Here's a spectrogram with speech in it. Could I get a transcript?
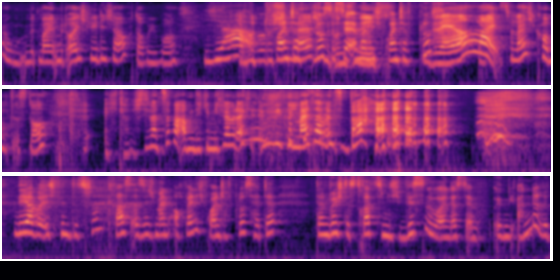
Ahnung, mit, mein, mit euch rede ich ja auch darüber. Ja, Aber aber, du Freundschaft Plus ist ja immer nicht nicht. Freundschaft Plus. Wer weiß, vielleicht kommt es noch. Ich glaube, ich stehe mein Zimmer ab und ich gehe nicht mehr mit euch irgendwie gemeinsam ins Bad. Nee, aber ich finde das schon krass. Also ich meine, auch wenn ich Freundschaft Plus hätte, dann würde ich das trotzdem nicht wissen wollen, dass der irgendwie andere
